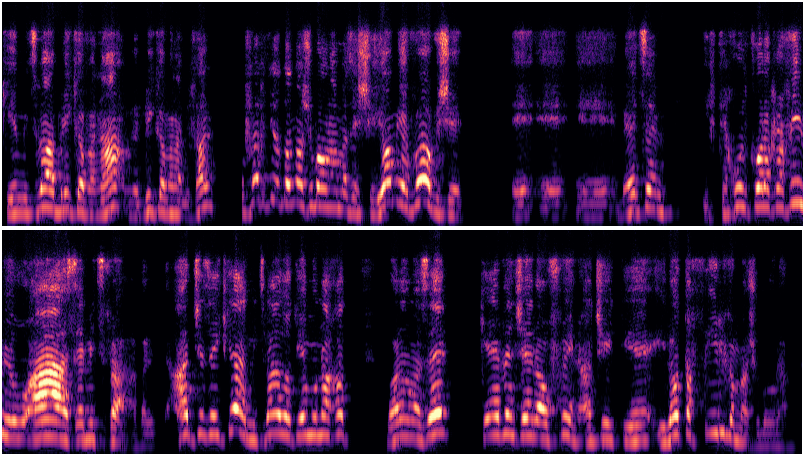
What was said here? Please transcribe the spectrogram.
כי המצווה בלי כוונה, ובלי כוונה בכלל, הופכת להיות עוד משהו בעולם הזה, שיום יבוא ושבעצם אה, אה, אה, יפתחו את כל הקלפים, ויראו, אה, זה מצווה. אבל עד שזה יקרה, המצווה הזאת תהיה מונחת בעולם הזה כאבן שאין לה הופכין, עד שהיא תהיה, היא לא תפעיל גם משהו בעולם.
